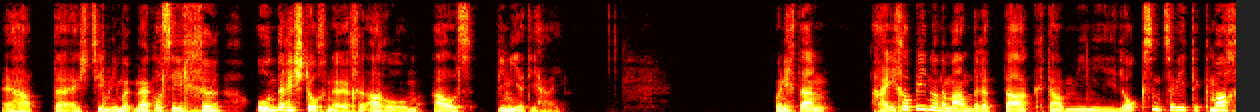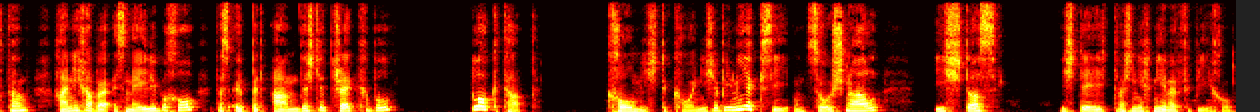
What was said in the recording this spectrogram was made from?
Er hat, äh, er ist ziemlich mögelsicher und er ist doch näher an Rom als bei mir daheim. Als ich dann heimgekommen bin und am anderen Tag da meine Logs und so weiter gemacht habe, habe ich aber ein Mail bekommen, dass jemand anders den Trackable geloggt hat. Komisch, der Coin ist ja bei mir gewesen. Und so schnell ist das, ist dort wahrscheinlich niemand vorbeigekommen.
